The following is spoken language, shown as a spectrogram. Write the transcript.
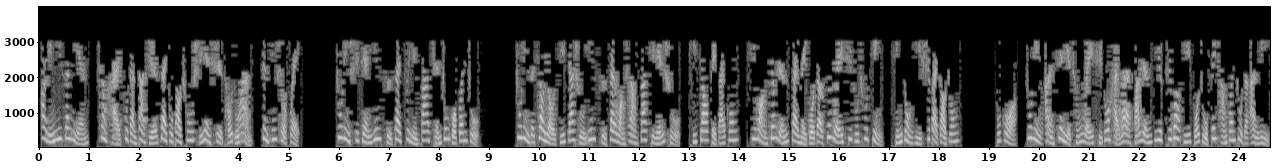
二零一三年，上海复旦大学再度爆出实验室投毒案，震惊社会。朱令事件因此再次引发全中国关注，朱令的校友及家属因此在网上发起联署，提交给白宫，希望将人在美国的尊为驱逐出境。行动以失败告终。不过，朱令案现也成为许多海外华人 YouTube 及博主非常关注的案例。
